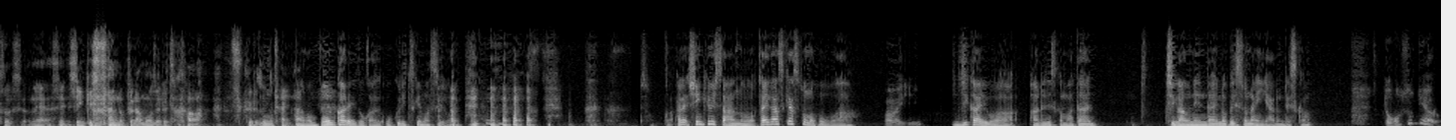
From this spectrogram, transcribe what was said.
そうですよね。し鍼灸師さんのプラモデルとかは 作るみたいな。あの、ボンカレーとか送りつけますよ。そっか。あれ、鍼灸師さん、あの、タイガースキャストの方は、はい。次回は、あれですか、また違う年代のベストナインやるんですか？どうすんのやろ。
